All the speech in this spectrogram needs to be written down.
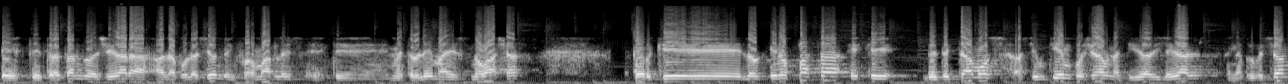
este, tratando de llegar a, la población, de informarles, este, nuestro lema es no vayas, porque lo que nos pasa es que detectamos hace un tiempo ya una actividad ilegal en la profesión,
